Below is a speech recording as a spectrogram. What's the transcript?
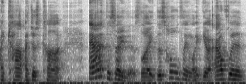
I can't. I just can't. And I have to say this, like this whole thing, like you know, Alfred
